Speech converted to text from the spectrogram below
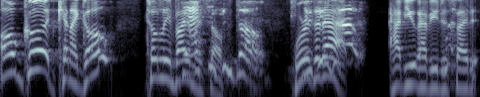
Oh, good. Can I go? Totally invited yes, myself. you can go. Where's You it at? go. Have you have you decided?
